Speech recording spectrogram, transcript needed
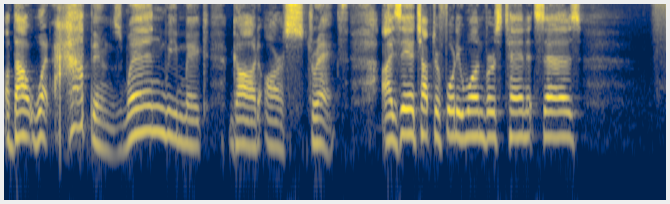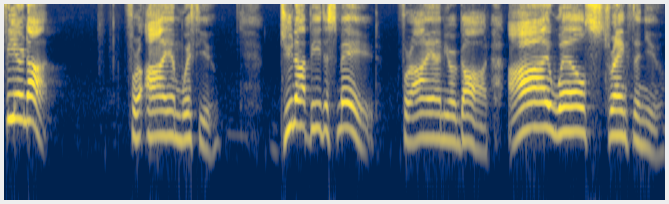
about what happens when we make God our strength. Isaiah chapter 41, verse 10, it says, Fear not, for I am with you. Do not be dismayed, for I am your God. I will strengthen you,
